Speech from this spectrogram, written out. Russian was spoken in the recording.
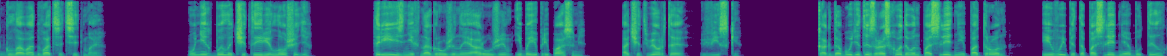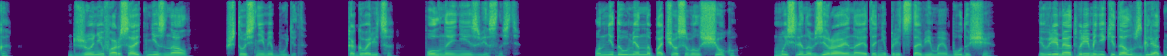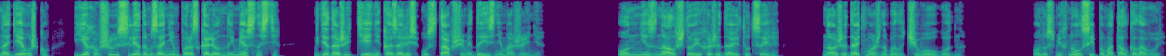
Глава 27. У них было четыре лошади, три из них нагруженные оружием и боеприпасами, а четвертая — виски. Когда будет израсходован последний патрон и выпита последняя бутылка, Джонни Форсайт не знал, что с ними будет. Как говорится, полная неизвестность. Он недоуменно почесывал щеку, мысленно взирая на это непредставимое будущее, и время от времени кидал взгляд на девушку, ехавшую следом за ним по раскаленной местности, где даже тени казались уставшими до изнеможения. Он не знал, что их ожидает у цели, но ожидать можно было чего угодно. Он усмехнулся и помотал головой.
